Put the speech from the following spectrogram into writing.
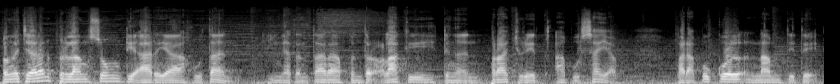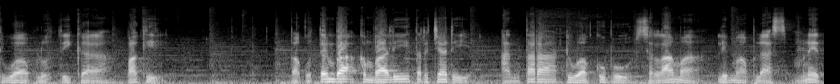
Pengejaran berlangsung di area hutan hingga tentara bentrok lagi dengan prajurit Abu Sayyaf pada pukul 6.23 pagi. Baku tembak kembali terjadi antara dua kubu selama 15 menit.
